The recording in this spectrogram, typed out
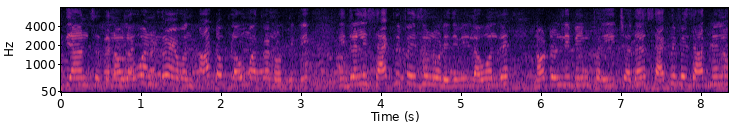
ಇದೆಯಾ ಅನ್ಸುತ್ತೆ. ನಾವು ಲವ್ ಅಂದರೆ ಒಂದು ಪಾರ್ಟ್ ಆಫ್ ಲವ್ ಮಾತ್ರ ನೋಡ್ತಿದ್ವಿ. ಇದರಲ್ಲಿ ಸ್ಯಾಕ್ರಿಫೈಸು ನೋಡಿದ್ದೀವಿ ಲವ್ ಅಂದರೆ not only being for each other sacrifice ಆದಮೇಲೂ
